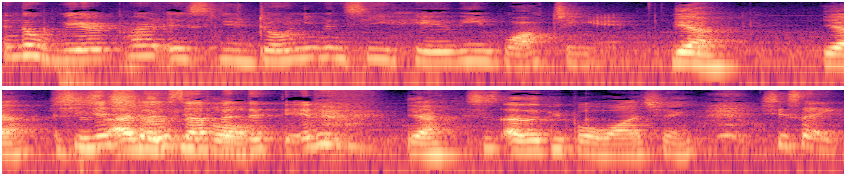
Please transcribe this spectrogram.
And the weird part is you don't even see Hailey watching it. yeah, yeah. She just other shows up at people. the theater. Yeah, it's just other people watching. She's like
